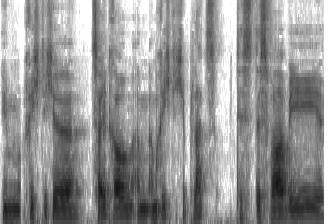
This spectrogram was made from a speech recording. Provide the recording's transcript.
im richtigen Zeitraum, am, am richtigen Platz. Das, das war wie,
